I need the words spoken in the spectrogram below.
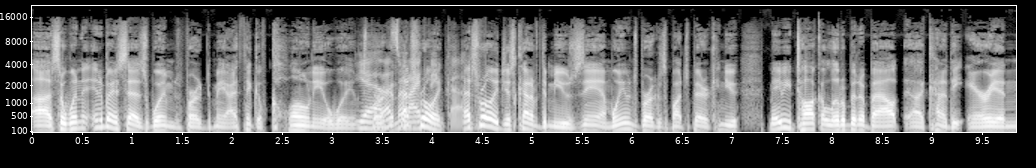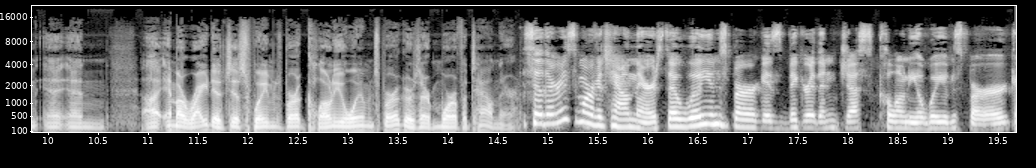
uh, so when anybody says Williamsburg to me, I think of Colonial Williamsburg, that's and that's really that's really just kind of the museum. Williamsburg is much better. Can you maybe talk a little bit about uh, kind of the area and, and uh, am I right? Is just Williamsburg Colonial Williamsburg, or is there more of a town there? So there is more of a town there. So Williamsburg is bigger than just colonial Williamsburg,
